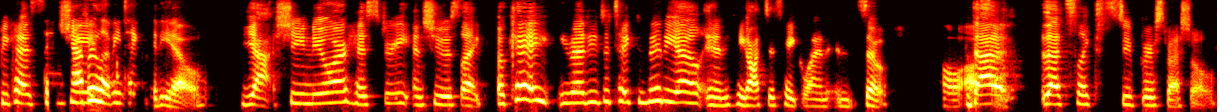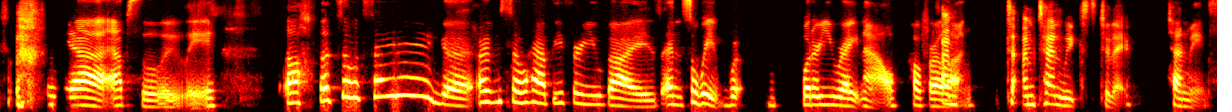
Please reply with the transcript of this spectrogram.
because they she never let me take video. Yeah, she knew our history and she was like, "Okay, you ready to take a video?" And he got to take one, and so oh, awesome. that that's like super special. yeah, absolutely. Oh, that's so exciting! I'm so happy for you guys. And so, wait, what what are you right now? How far I'm, along? T- I'm ten weeks today. Ten weeks.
